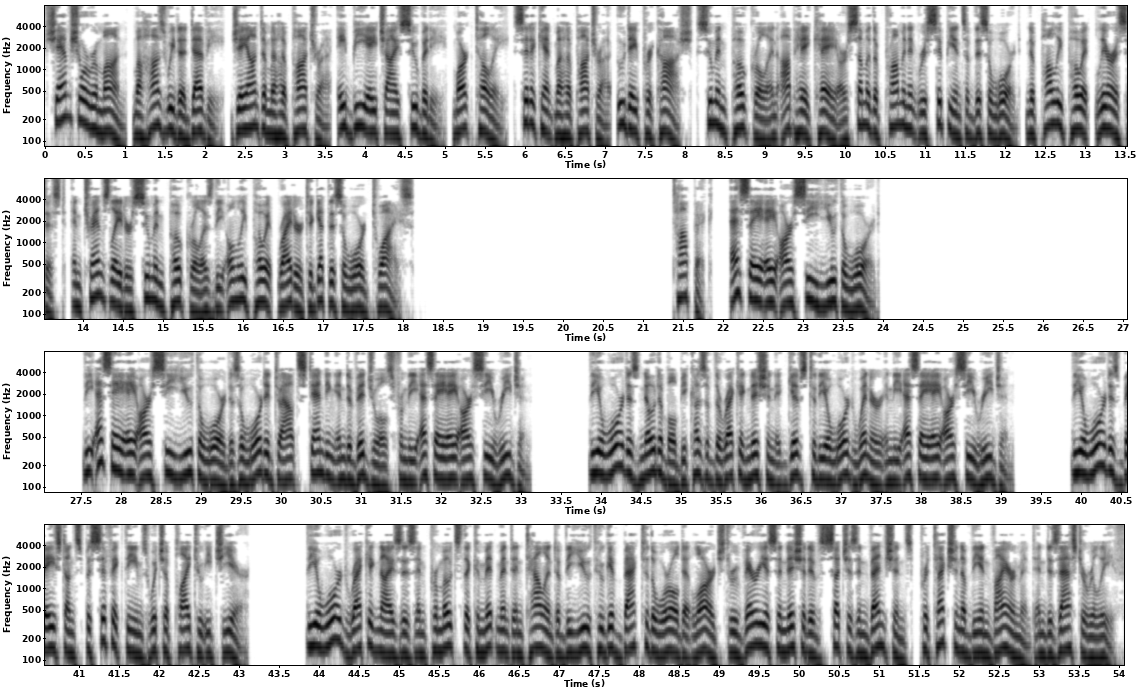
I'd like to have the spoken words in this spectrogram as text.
Shamsur Rahman, Mahasweta Devi, Jayanta Mahapatra, Abhi Subedi, Mark Tully, Sitakant Mahapatra, Uday Prakash, Suman Pokhrel, and Abhay K are some of the prominent recipients of this award. Nepali poet, lyricist, and translator Suman Pokhrel is the only poet writer to get this award twice. SAARC Youth Award The SAARC Youth Award is awarded to outstanding individuals from the SAARC region. The award is notable because of the recognition it gives to the award winner in the SAARC region. The award is based on specific themes which apply to each year. The award recognizes and promotes the commitment and talent of the youth who give back to the world at large through various initiatives such as inventions, protection of the environment and disaster relief.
